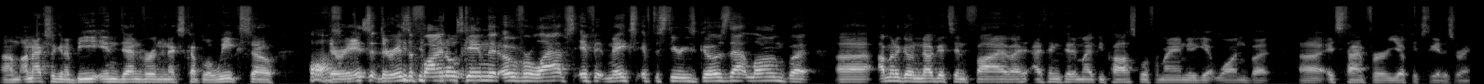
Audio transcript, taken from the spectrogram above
Um, I'm actually going to be in Denver in the next couple of weeks. So Awesome. There is there is a finals game that overlaps if it makes if the series goes that long, but uh, I'm going to go Nuggets in five. I, I, think that it might be possible for Miami to get one, but uh, it's time for Jokic to get his ring.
